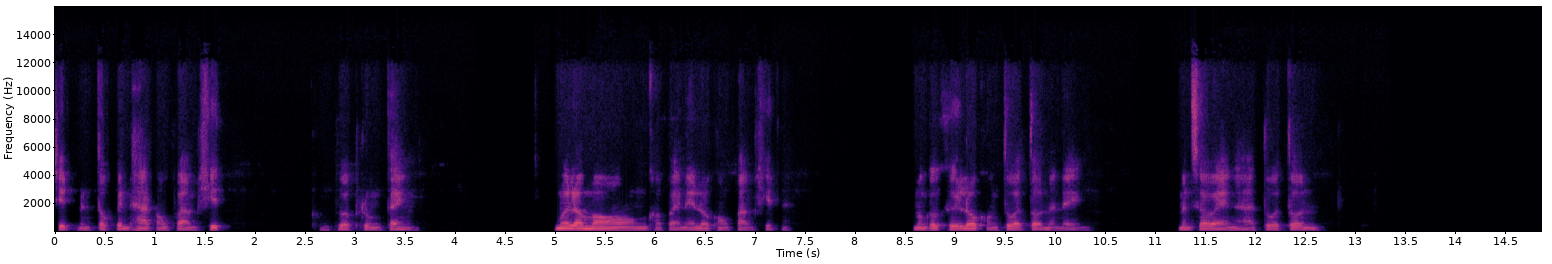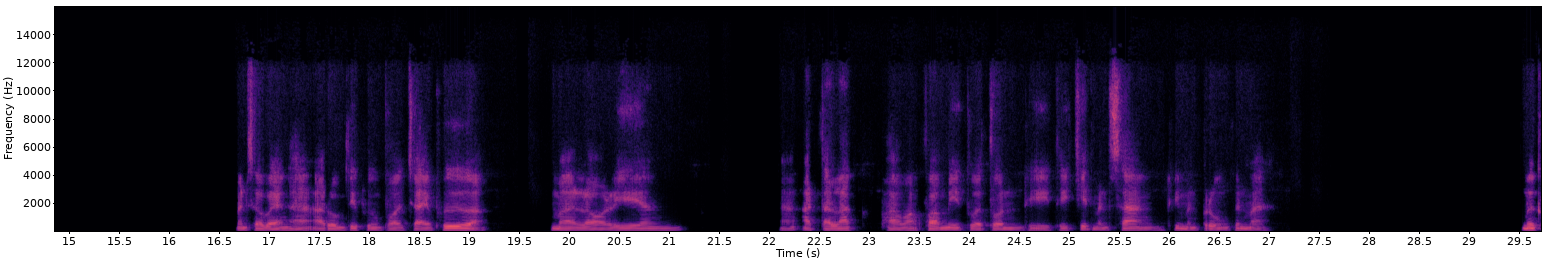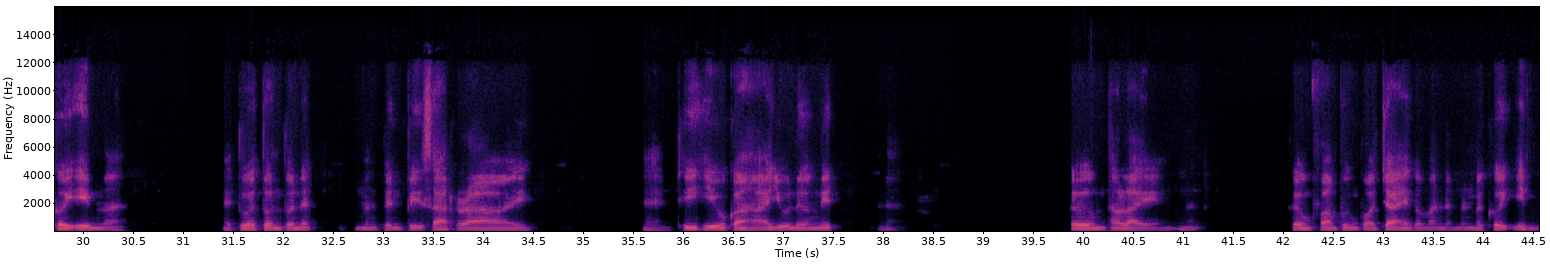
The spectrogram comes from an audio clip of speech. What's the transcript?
จิตมันตกเป็นธาตุของความคิดของตัวปรุงแต่ง เมื่อเรามองเข้าไปในโลกของความคิดมันก็คือโลกของตัวตนนั่นเอง มันแสวงหาตัวตน มันแสวงหาอารมณ์ที่พึงพอใจเพื่อมาหล่อเลี้ยงอัตลักษณ์ภาวะความมีตัวตนที่ที่จิตมันสร้างที่มันปรุงขึ้นมา ไม่เคยอิ่มนะไอ้ตัวตนตัวนี้มันเป็นปีศาจร้าย ที่หิวก็หายอยู่เนืองนิดนะเติมเท่าไหร่นะเติมความพึงพอใจให้กับมันนะมันไม่เคยอิ่ม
